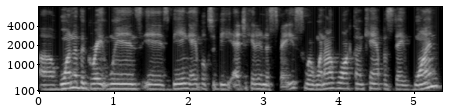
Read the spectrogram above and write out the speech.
uh, one of the great wins is being able to be educated in a space where when I walked on campus day one,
